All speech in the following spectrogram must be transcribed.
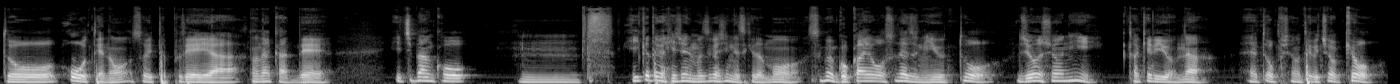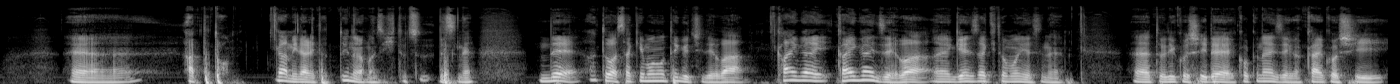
と、大手のそういったプレイヤーの中で、一番こう、うん、言い方が非常に難しいんですけども、すごい誤解を恐れずに言うと、上昇にかけるような、えっと、オプションの手口を今日、えーあったと。が見られたというのがまず一つですね。で、あとは先物手口では、海外、海外勢は、えー、原先ともにですね、えー、と、売り越しで、国内勢が買い越し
